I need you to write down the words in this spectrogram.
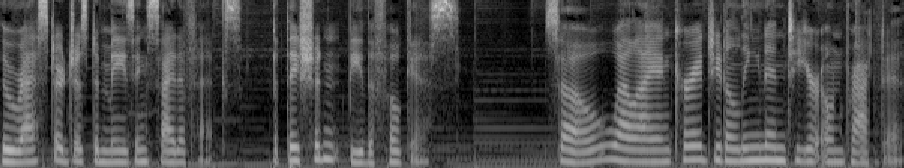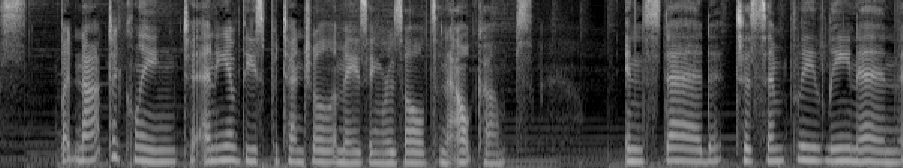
The rest are just amazing side effects, but they shouldn't be the focus. So, while I encourage you to lean into your own practice, but not to cling to any of these potential amazing results and outcomes, instead, to simply lean in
